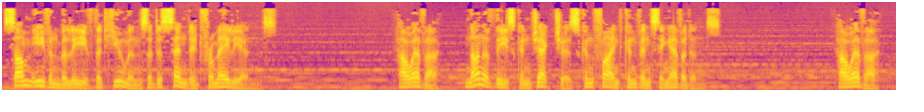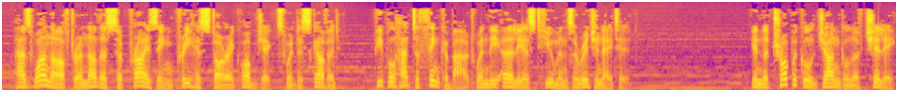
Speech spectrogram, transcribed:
Some even believe that humans are descended from aliens. However, None of these conjectures can find convincing evidence. However, as one after another surprising prehistoric objects were discovered, people had to think about when the earliest humans originated. In the tropical jungle of Chile,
